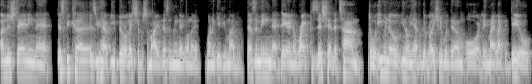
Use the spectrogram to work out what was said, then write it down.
understanding that just because you have you build a relationship with somebody doesn't mean they're going to want to give you money. Doesn't mean that they're in the right position at the time. Though, even though you know you have a good relationship with them, or they might like the deal,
